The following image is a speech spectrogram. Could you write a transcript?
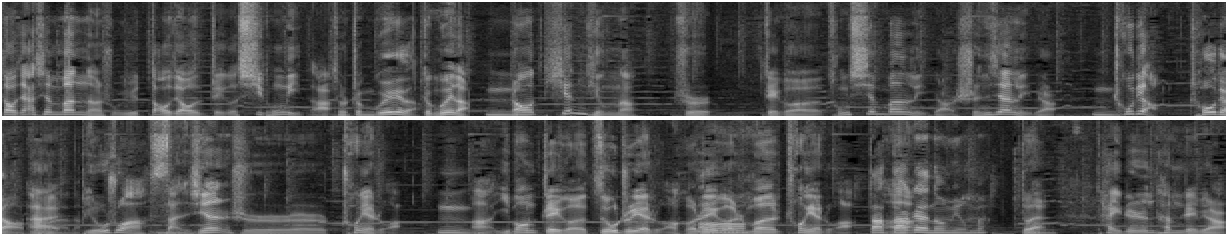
道家仙班呢，属于道教这个系统里的就是正规的。正规的。嗯，然后天庭呢，是这个从仙班里边、神仙里边抽调。抽调出哎比如说啊，嗯散仙是创业者嗯，啊，一帮这个自由职业者和这个哦。什么创业者，大大啊概能明白。对嗯。太乙真人他们这边，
